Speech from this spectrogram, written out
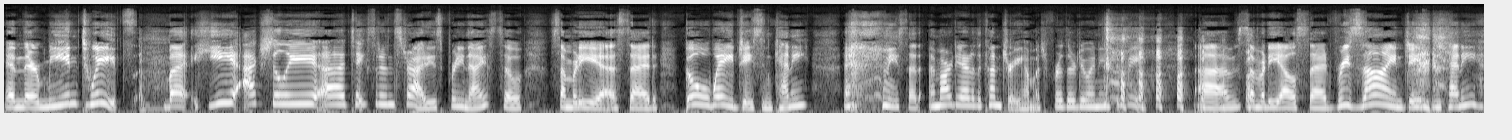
in their mean tweets. But he actually uh, takes it in stride. He's pretty nice. So somebody uh, said, "Go away, Jason Kenney," and he said, "I'm already out of the country. How much further do I need to be?" um, somebody else said, "Resign, Jason Kenney,"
